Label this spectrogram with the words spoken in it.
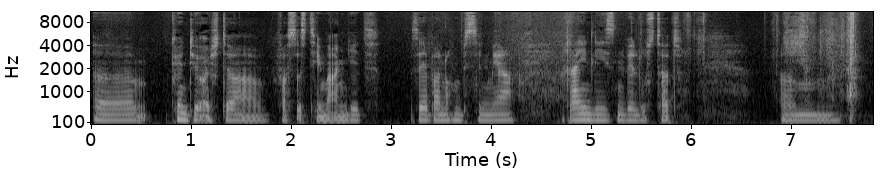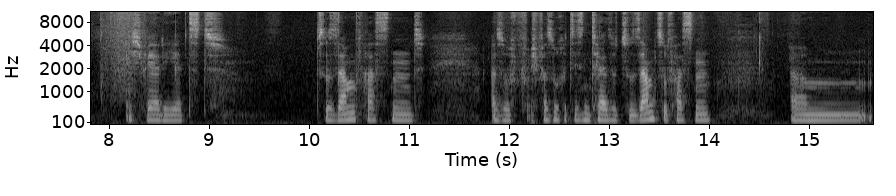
äh, könnt ihr euch da, was das Thema angeht, selber noch ein bisschen mehr reinlesen, wer Lust hat. Ähm, ich werde jetzt zusammenfassend, also ich versuche diesen Teil so zusammenzufassen, ähm,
